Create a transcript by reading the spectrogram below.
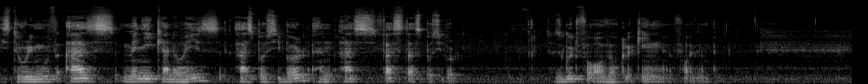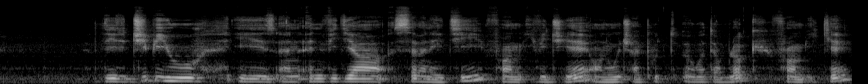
is to remove as many calories as possible and as fast as possible. So it's good for overclocking, for example. The GPU is an NVIDIA 780 from EVGA on which I put a water block from EK.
